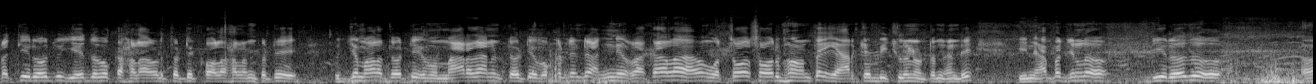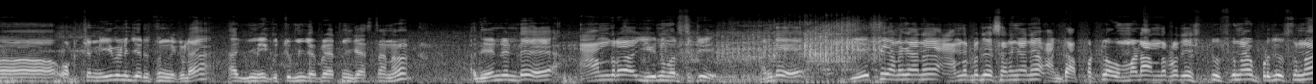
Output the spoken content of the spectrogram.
ప్రతిరోజు ఏదో ఒక హడావుడితోటి కోలాహలంతో ఉద్యమాలతోటి మారదానంతో ఒకటంటే అన్ని రకాల ఉత్సవ సౌరభం అంతా ఈ ఆర్కే బీచ్లోనే ఉంటుందండి. ఈ నేపథ్యంలో ఈరోజు ఒక చిన్న ఈవెంట్ జరుగుతుంది ఇక్కడ. అది మీకు చూపించే ప్రయత్నం చేస్తాను. అదేంటంటే ఆంధ్ర యూనివర్సిటీ. అంటే ఏపీ అనగానే ఆంధ్రప్రదేశ్ అనగానే అంటే అప్పట్లో ఉమ్మడి ఆంధ్రప్రదేశ్ చూసుకున్నా ఇప్పుడు చూసుకున్నా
